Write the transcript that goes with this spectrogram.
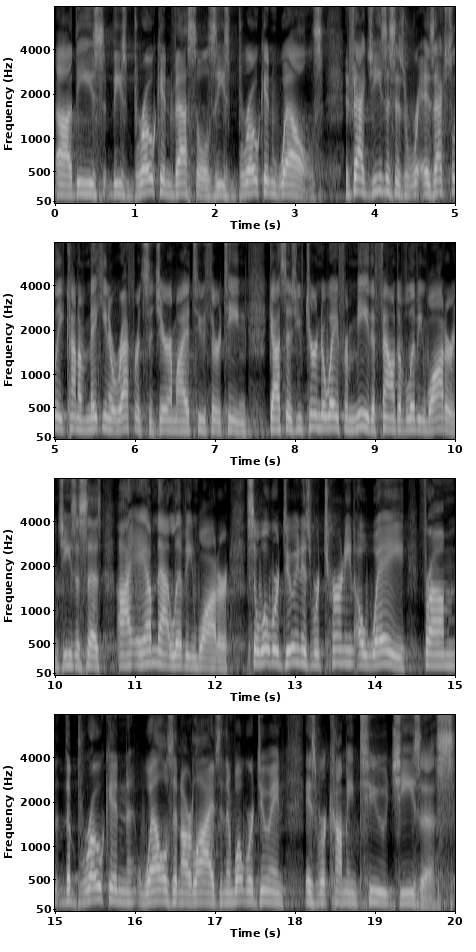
uh, these, these broken vessels, these broken wells. In fact, Jesus is, is actually kind of making a reference to Jeremiah 2.13. God says, you've turned away from me, the fount of living water. And Jesus says, I am that living water. So what we're doing is we're turning away from the broken wells in our lives. And then what we're doing is we're coming to Jesus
